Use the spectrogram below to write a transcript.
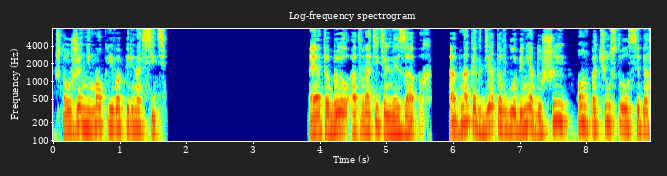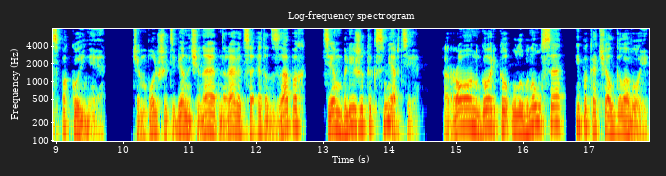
что уже не мог его переносить. Это был отвратительный запах, однако где-то в глубине души он почувствовал себя спокойнее. Чем больше тебе начинает нравиться этот запах, тем ближе ты к смерти. Рон горько улыбнулся и покачал головой.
